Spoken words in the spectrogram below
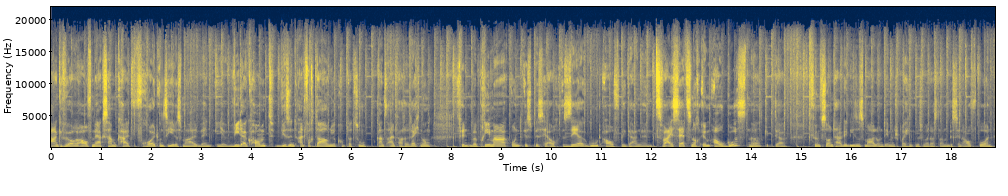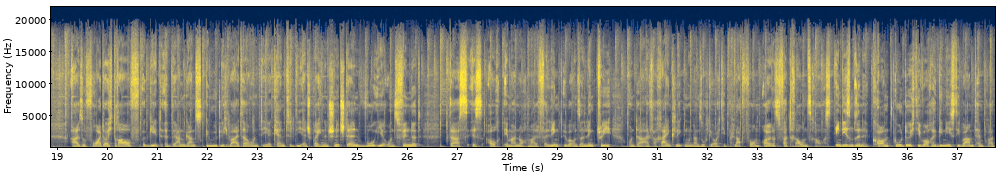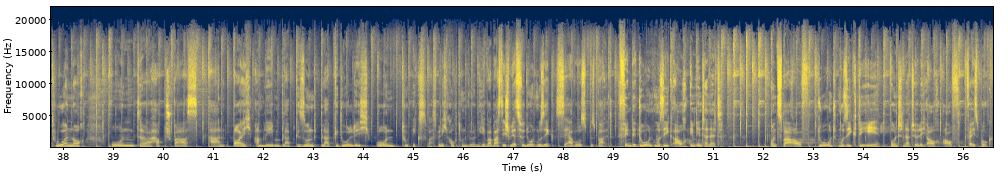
danke für eure Aufmerksamkeit. Freut uns jedes Mal, wenn ihr wiederkommt. Wir sind einfach da und ihr kommt dazu. Ganz einfache Rechnung. Finden wir prima und ist bisher auch sehr gut aufgegangen. Zwei Sets noch im August. Ne? Es gibt ja fünf Sonntage dieses Mal und dementsprechend müssen wir das dann ein bisschen aufbohren. Also freut euch drauf, geht dann ganz gemütlich weiter und ihr kennt die entsprechenden Schnittstellen, wo ihr uns findet. Das ist auch immer noch mal verlinkt über unseren Linktree und da einfach reinklicken und dann sucht ihr euch die Plattform eures Vertrauens raus. In diesem Sinne, kommt gut durch die Woche, genießt die warmen Temperaturen noch und äh, habt Spaß an euch, am Leben, bleibt gesund, bleibt geduldig und tut nichts, was wir nicht auch tun würden. Hier war Basti Schwierz für Du und Musik. Servus, bis bald. Finde Du und Musik auch im Internet. Und zwar auf duundmusik.de und natürlich auch auf Facebook.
